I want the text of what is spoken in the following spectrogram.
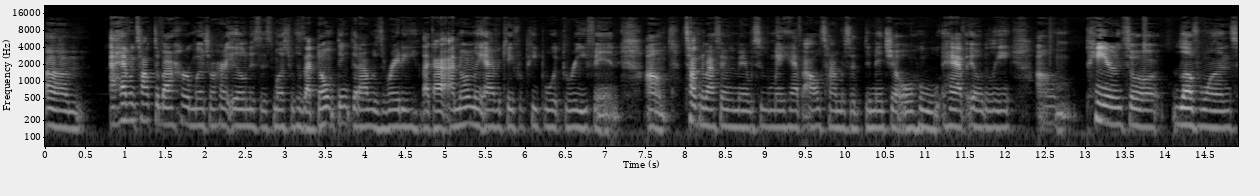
Um, I haven't talked about her much or her illness as much because I don't think that I was ready. Like I, I normally advocate for people with grief and um, talking about family members who may have Alzheimer's or dementia or who have elderly um, parents or loved ones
